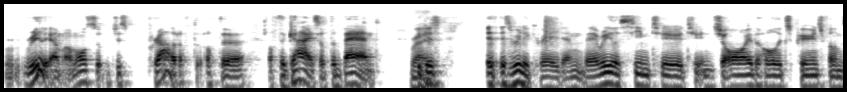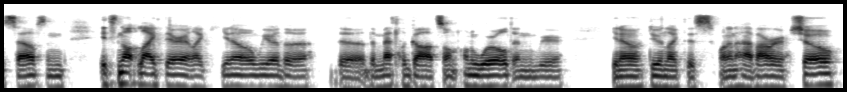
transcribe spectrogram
really I'm, I'm also just proud of the of the of the guys of the band Right. because it, it's really great and they really seem to to enjoy the whole experience for themselves and it's not like they're like you know we are the the the metal gods on on world and we're you know doing like this one and a half hour show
